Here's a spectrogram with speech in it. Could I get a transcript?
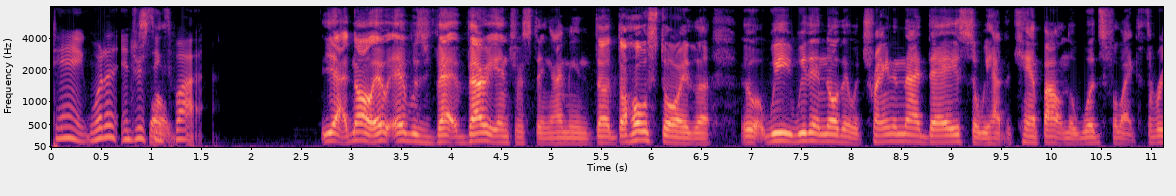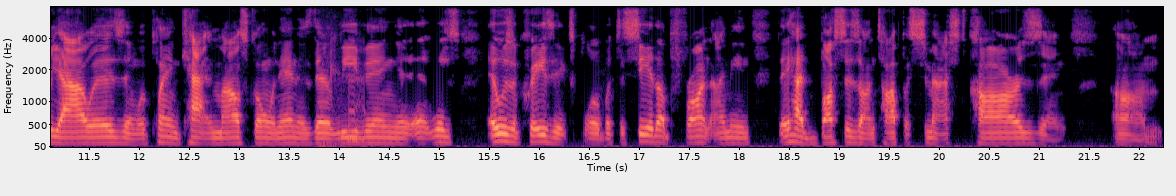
Dang. What an interesting So- spot. Yeah, no, it, it was ve- very interesting. I mean, the the whole story. The we we didn't know they were training that day, so we had to camp out in the woods for like three hours, and we're playing cat and mouse going in as they're leaving. it, it was it was a crazy explore, but to see it up front, I mean, they had buses on top of smashed cars and um,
